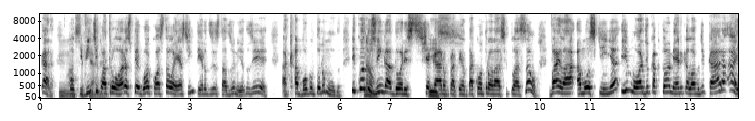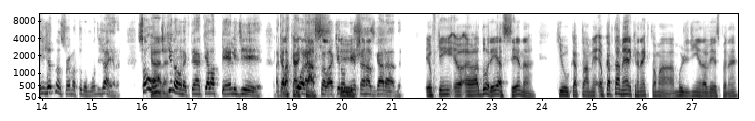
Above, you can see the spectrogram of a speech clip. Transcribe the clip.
Cara, Nossa, 24 cara. horas pegou a costa oeste inteira dos Estados Unidos e acabou com todo mundo. E quando Não. os Vingadores chegaram para tentar controlar a situação, vai lá a mosquinha e morde o Capitão América logo de cara, aí já transforma todo mundo e já era. Só o cara, Hulk que não, né? Que tem aquela pele de. aquela, aquela coraça lá que não Isso. deixa rasgar nada. Eu fiquei. Eu, eu adorei a cena que o Capitão América. É o Capitão América, né? Que toma a mordidinha da Vespa, né?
